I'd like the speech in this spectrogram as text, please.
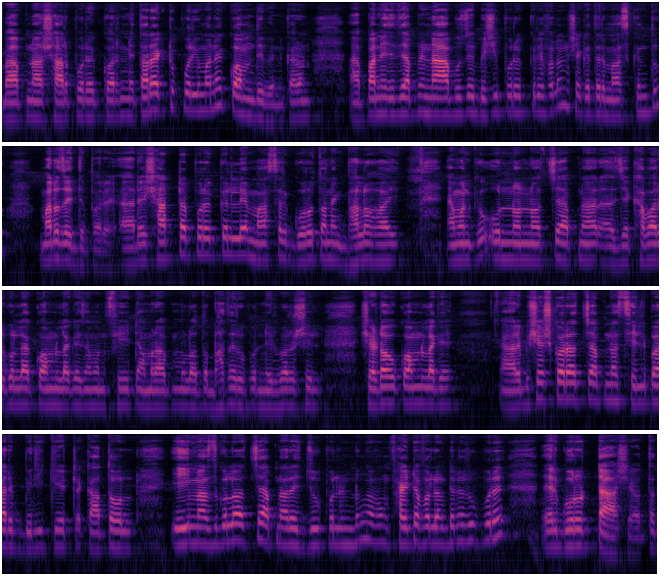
বা আপনার সার প্রয়োগ করেননি, তারা একটু পরিমাণে কম দিবেন। কারণ পানি যদি আপনি না বুঝে বেশি প্রয়োগ করে ফেলেন, সেক্ষেত্রে মাছ কিন্তু মারা যাইতে পারে। আর এই সারটা প্রয়োগ করলে মাছের গ্রোথ অনেক ভালো হয়। এমনকি অন্য অন্য হচ্ছে আপনার যে খাবারগুলো কম লাগে, যেমন ফিড আমরা মূলত ভাতের উপর নির্ভরশীল, সেটাও কম লাগে। আর বিশেষ করে হচ্ছে আপনার সিলভার ব্রিকেট কাতল, এই মাছগুলো হচ্ছে আপনার এই জুপোলেন্টন এবং ফাইটোফোলেন্টনের উপরে এর গ্রোথটা আসে। অর্থাৎ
